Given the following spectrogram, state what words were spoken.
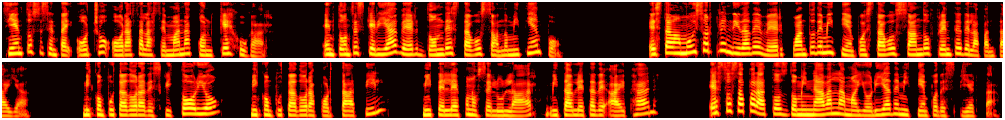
168 horas a la semana con qué jugar. Entonces quería ver dónde estaba usando mi tiempo. Estaba muy sorprendida de ver cuánto de mi tiempo estaba usando frente de la pantalla. Mi computadora de escritorio, mi computadora portátil, mi teléfono celular, mi tableta de iPad, estos aparatos dominaban la mayoría de mi tiempo despierta.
